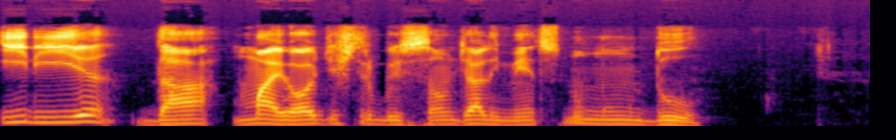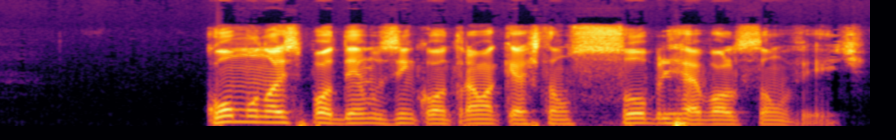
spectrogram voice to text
iria dar maior distribuição de alimentos no mundo. Como nós podemos encontrar uma questão sobre Revolução Verde?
